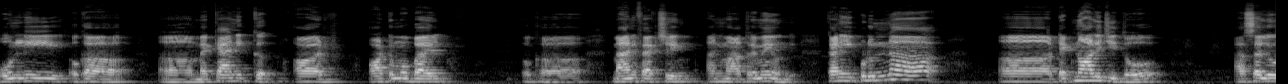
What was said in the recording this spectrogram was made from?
ఓన్లీ ఒక మెకానిక్ ఆర్ ఆటోమొబైల్ ఒక మ్యానుఫ్యాక్చరింగ్ అని మాత్రమే ఉంది. కానీ ఇప్పుడున్న టెక్నాలజీతో అసలు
